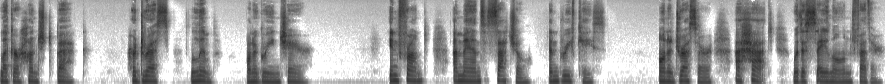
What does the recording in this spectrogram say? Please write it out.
like her hunched back, her dress limp on a green chair. In front, a man's satchel and briefcase on a dresser a hat with a Ceylon feather.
